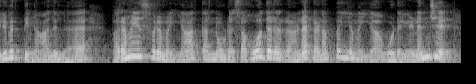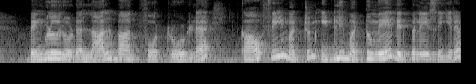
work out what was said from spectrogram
இருபத்தி நாலில் பரமேஸ்வரம் ஐயா தன்னோட சகோதரரான கணப்பையம் ஐயாவோட இணைஞ்சு பெங்களூரோட லால்பாக் ஃபோர்ட் ரோடில் காஃபி மற்றும் இட்லி மட்டுமே விற்பனை செய்கிற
